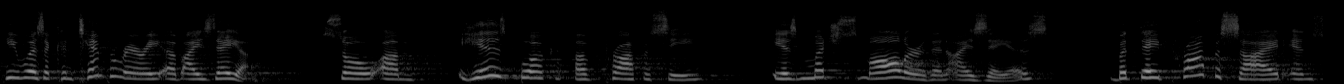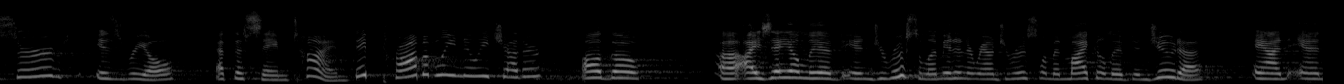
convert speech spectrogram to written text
He was a contemporary of Isaiah. So um, his book of prophecy is much smaller than Isaiah's, but they prophesied and served Israel at the same time. They probably knew each other, although uh, Isaiah lived in Jerusalem, in and around Jerusalem, and Micah lived in Judah and, and,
